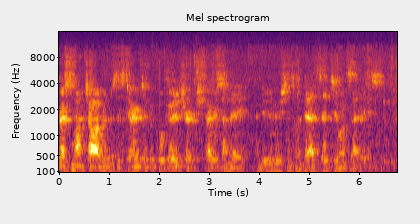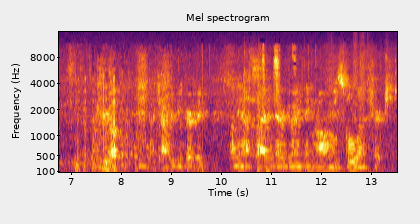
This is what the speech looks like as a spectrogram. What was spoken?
The rest of my childhood was the stereotypical go to church every Sunday and do devotions when Dad said to on Saturdays. I grew up, I tried to be perfect on the outside and never do anything wrong in school and at church.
